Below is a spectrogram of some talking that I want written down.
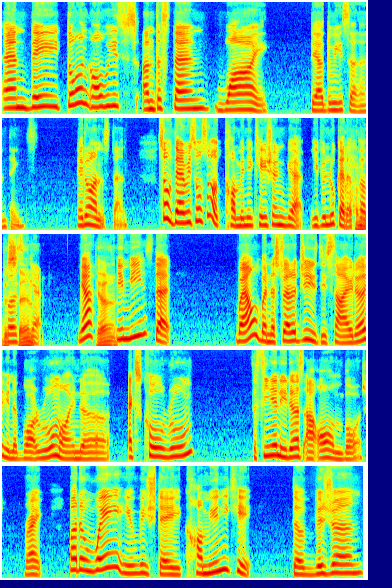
and they don't always understand why they are doing certain things. They don't understand. So there is also a communication gap if you look at the purpose 100%. gap. Yeah. Yeah. It means that well, when the strategy is decided in the boardroom or in the exco room, the senior leaders are all on board, right? But the way in which they communicate the vision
